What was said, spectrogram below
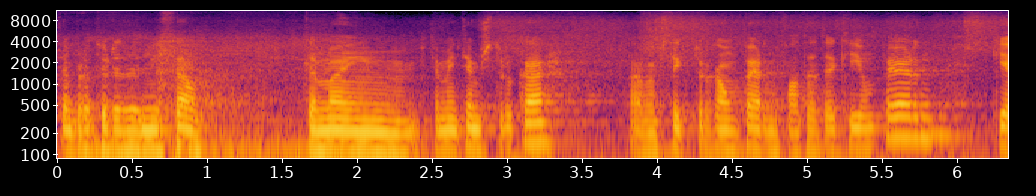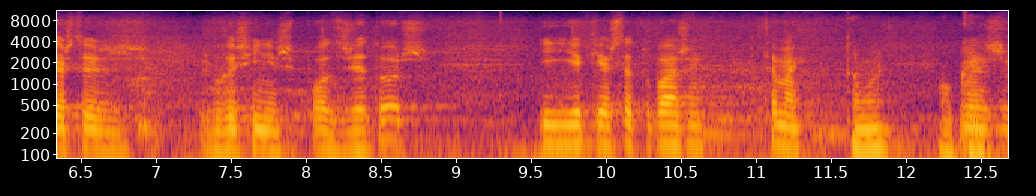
temperatura de admissão, também, também temos de trocar. Pá, vamos ter que trocar um perno, falta-te aqui um perno, aqui estas borrachinhas para os injetores e aqui esta tubagem também. Também. Ok. Mas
